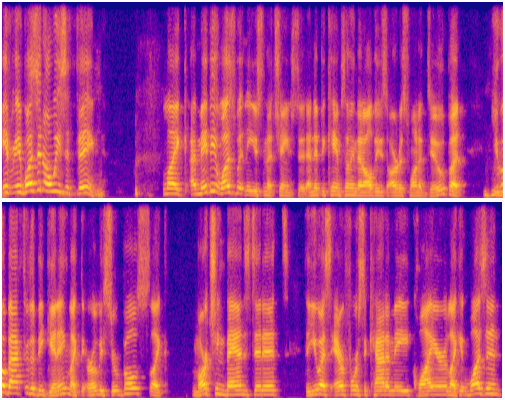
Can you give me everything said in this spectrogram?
it, it wasn't always a thing. Like maybe it was Whitney Houston that changed it, and it became something that all these artists want to do. But you Mm-hmm. go back through the beginning, like the early Super Bowls, like marching bands did it, the U.S. Air Force Academy choir. Like it wasn't.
